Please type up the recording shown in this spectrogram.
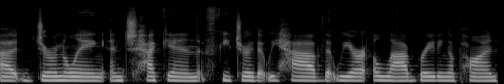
uh, journaling and check in feature that we have that we are elaborating upon.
